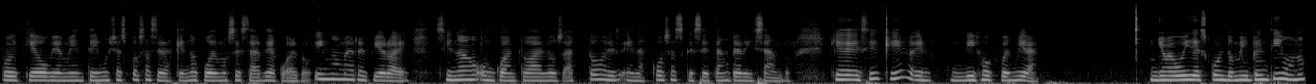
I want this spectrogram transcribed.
Porque obviamente hay muchas cosas en las que no podemos estar de acuerdo. Y no me refiero a él, sino en cuanto a los actores en las cosas que se están realizando. Quiere decir que él dijo, pues mira, yo me voy de School 2021,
